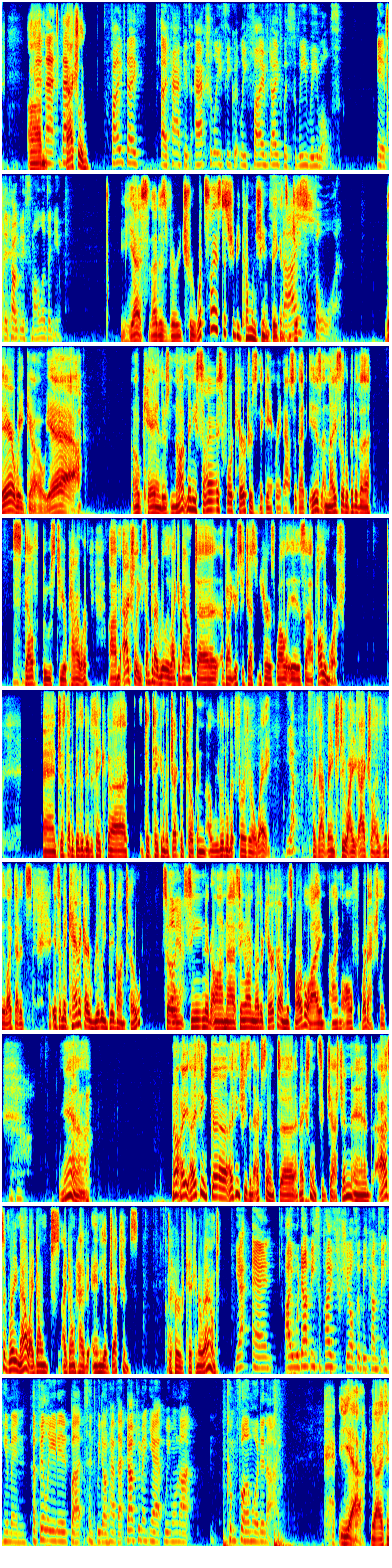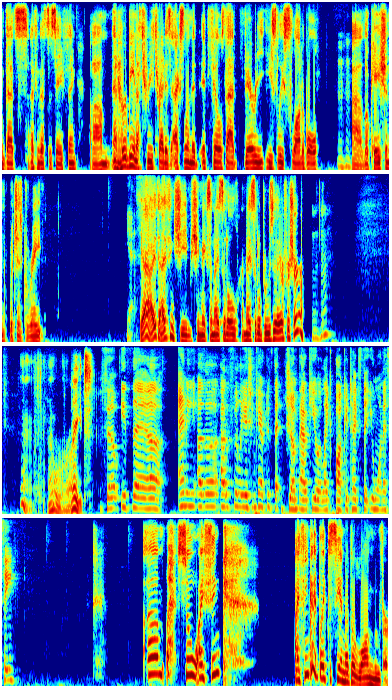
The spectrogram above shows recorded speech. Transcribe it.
Um, and that, that actually, 5 dice attack is actually secretly 5 dice with 3 rerolls if the target is smaller than you. yes, that is very true. What size does she become when she embiggens? I'm Size just 4. There we go. Yeah. Okay, and there's not many size four characters in the game right now, so that is a nice little bit of a stealth boost to your power. Um, actually, something I really like about uh, about your suggestion here as well is uh, polymorph, and just that ability to take uh, to take an objective token a little bit further away, Yep. like that range too. I actually I really like that. It's it's a mechanic I really dig on Toad. So Oh, yeah. seeing it on uh, seeing it on another character on Ms. Marvel, I I'm all for it actually. Mhm. Yeah. No, I, I think uh, I think she's an excellent uh, an excellent suggestion, and as of right now, I don't I don't have any objections to her kicking around. Yeah, and I would not be surprised if she also becomes Inhuman affiliated, but since we don't have that document yet, we will not confirm or deny. Yeah, yeah, I think that's I think that's the safe thing. Um, and her being a three threat is excellent. It, it fills that very easily slottable hmm uh, location, which is great. Yes. Yeah, I, I think she she makes a nice little a nice little bruiser there for sure. hmm All right. So, is there any other out affiliation characters that jump out to you, or like archetypes that you want to see? Um, so I think I think I'd like to see another long mover.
